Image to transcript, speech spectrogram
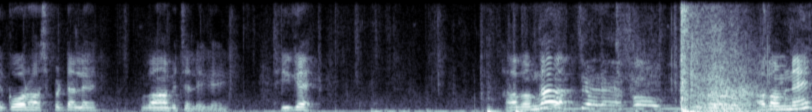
एक और हॉस्पिटल है वहाँ पे चले गए। ठीक है? अब हम ना अब हमने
